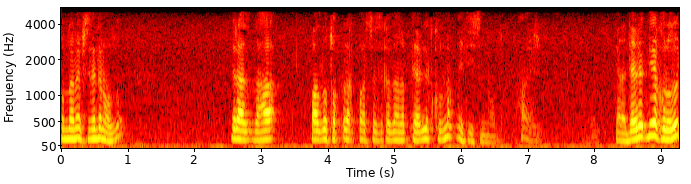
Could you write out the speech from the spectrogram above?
Bunların hepsi neden oldu? Biraz daha fazla toprak parçası kazanıp devlet kurmak neticesinde oldu. Hayır. Yani devlet niye kurulur?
